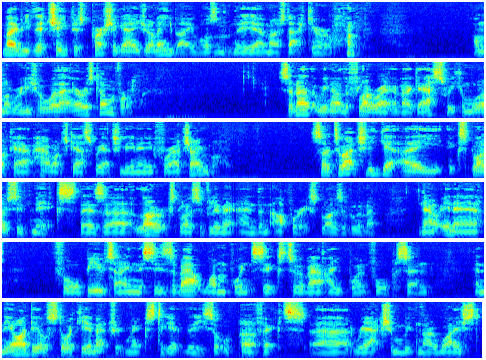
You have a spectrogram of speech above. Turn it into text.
Maybe the cheapest pressure gauge on eBay wasn't the uh, most accurate one. I'm not really sure where that error's come from. So now that we know the flow rate of our gas, we can work out how much gas we actually need for our chamber. So to actually get a explosive mix, there's a lower explosive limit and an upper explosive limit. Now in air, for butane, this is about 1.6 to about 8.4%. And the ideal stoichiometric mix to get the sort of perfect uh, reaction with no waste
